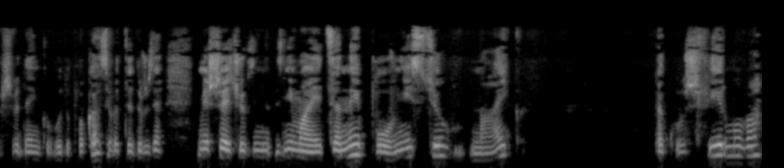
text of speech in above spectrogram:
Швиденько буду показувати, друзі. Мішечок знімається не повністю. Nike. Також фірмова.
